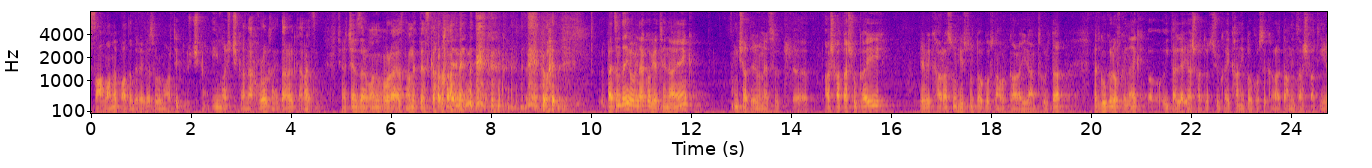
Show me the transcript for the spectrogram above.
սահմանը պատը դրել ես, որ մարդիկ դուրս չկան, իմաստ չկա նախորոք հայտարարել կարանտին։ Չեն զարմանում, որ Հայաստանը տես կարող անեն։ Բայց ընդդեմ օրինակով եթե նայենք, ինչա տեր ունեցել աշխատաշուկայի երևի 40-50%-ն ա որ կարա իրան թույլ տա, Այդ Google-ով կնայեք Իտալիայի աշխատուց շուկայի քանի տոկոսը կարա տանից աշխատի իր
